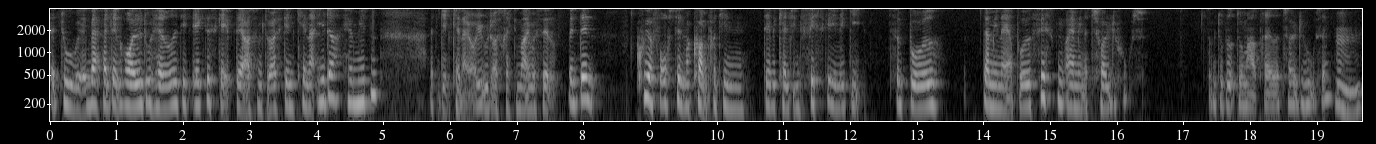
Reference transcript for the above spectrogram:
at du, i hvert fald den rolle, du havde i dit ægteskab der, og som du også genkender i dig, her midten, og den kender jeg jo også rigtig meget i mig selv, men den kunne jeg forestille mig kom fra din, det jeg vil kalde din fiskeenergi, som både, der mener jeg både fisken, og jeg mener 12. hus. Som du ved, du er meget præget af 12. hus, ikke? Mm.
